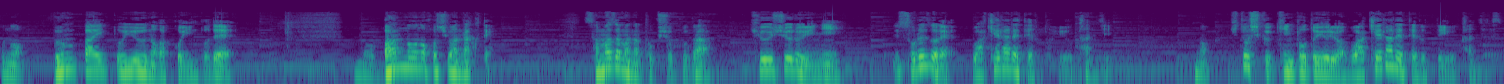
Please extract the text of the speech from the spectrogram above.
この分配というのがポイントで、万能の星はなくて、様々な特色が9種類にそれぞれ分けられてるという感じの、等しく均等というよりは分けられてるっていう感じです。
